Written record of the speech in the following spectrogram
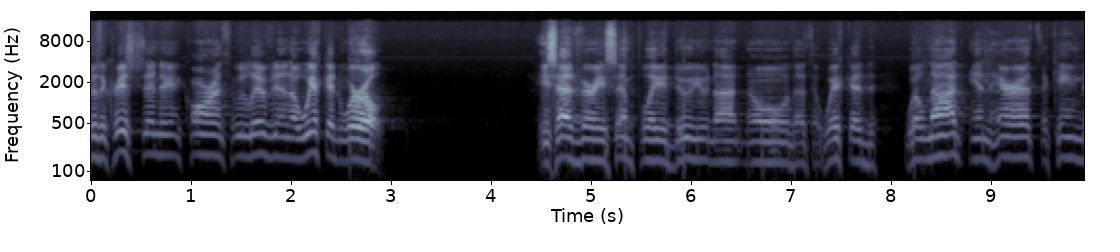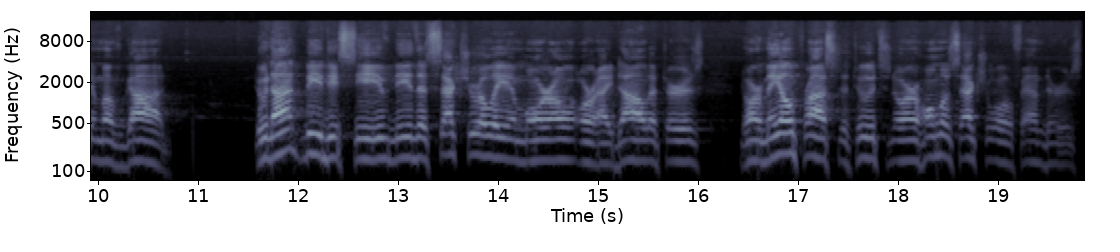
To the Christian in Corinth who lived in a wicked world, he said very simply, Do you not know that the wicked will not inherit the kingdom of God? Do not be deceived, neither sexually immoral or idolaters, nor male prostitutes, nor homosexual offenders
